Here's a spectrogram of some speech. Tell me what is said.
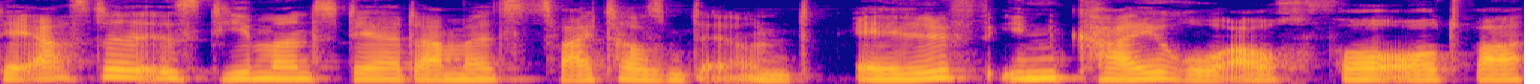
Der erste ist jemand, der damals 2011 in Kairo auch vor Ort war,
